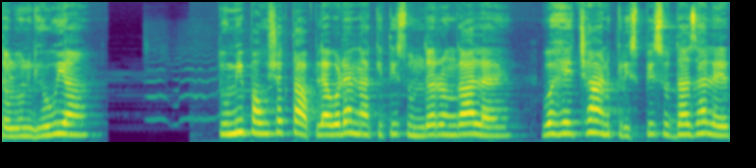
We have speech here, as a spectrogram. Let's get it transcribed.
तळून घेऊया. तुम्ही पाहू शकता आपल्या वड्यांना किती सुंदर रंग आलाय व हे छान क्रिस्पीसुद्धा झालेत.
